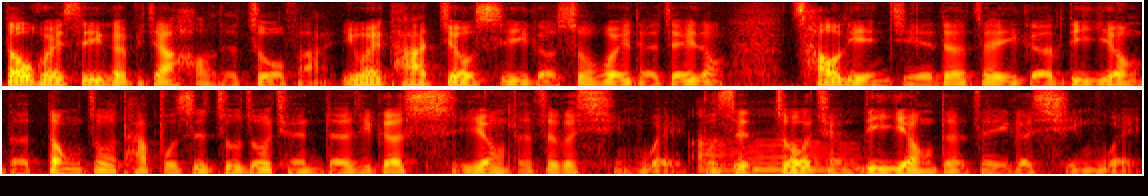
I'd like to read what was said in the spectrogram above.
都会是一个比较好的做法，因为它就是一个所谓的这一种超连接的这一个利用的动作，它不是著作权的一个使用的这个行为，不是著作权利用的这一个行为。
